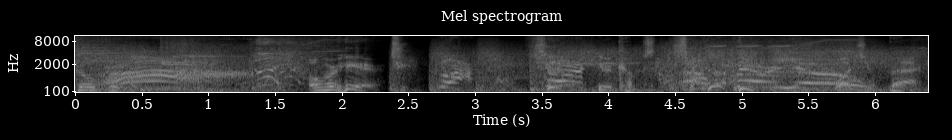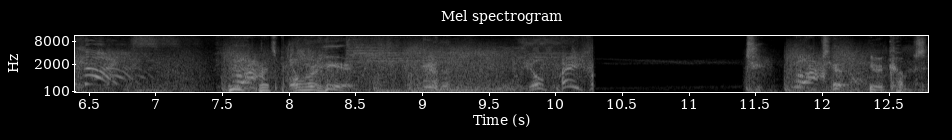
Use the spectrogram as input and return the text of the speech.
Goku. Over here. Here it comes. Watch it back. Nice! Let's over here. You'll pay for Here it comes.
